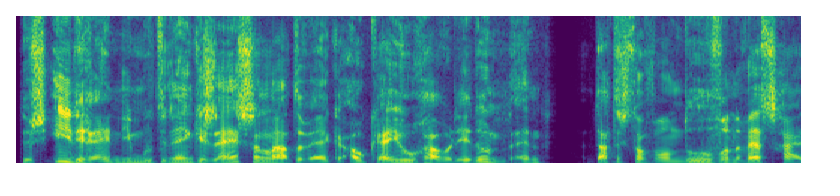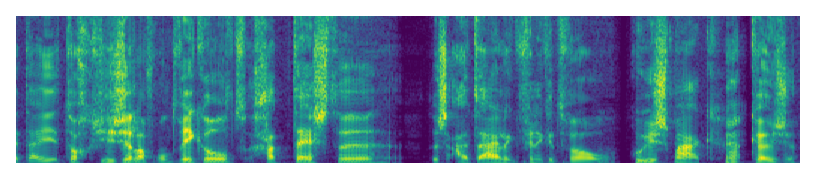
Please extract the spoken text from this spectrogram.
Dus iedereen die moet in één keer zijn hersenen laten werken. Oké, hoe gaan we dit doen? En dat is toch wel een doel van de wedstrijd. Dat je toch jezelf ontwikkelt, gaat testen. Dus uiteindelijk vind ik het wel goede smaak, Ja. keuze.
